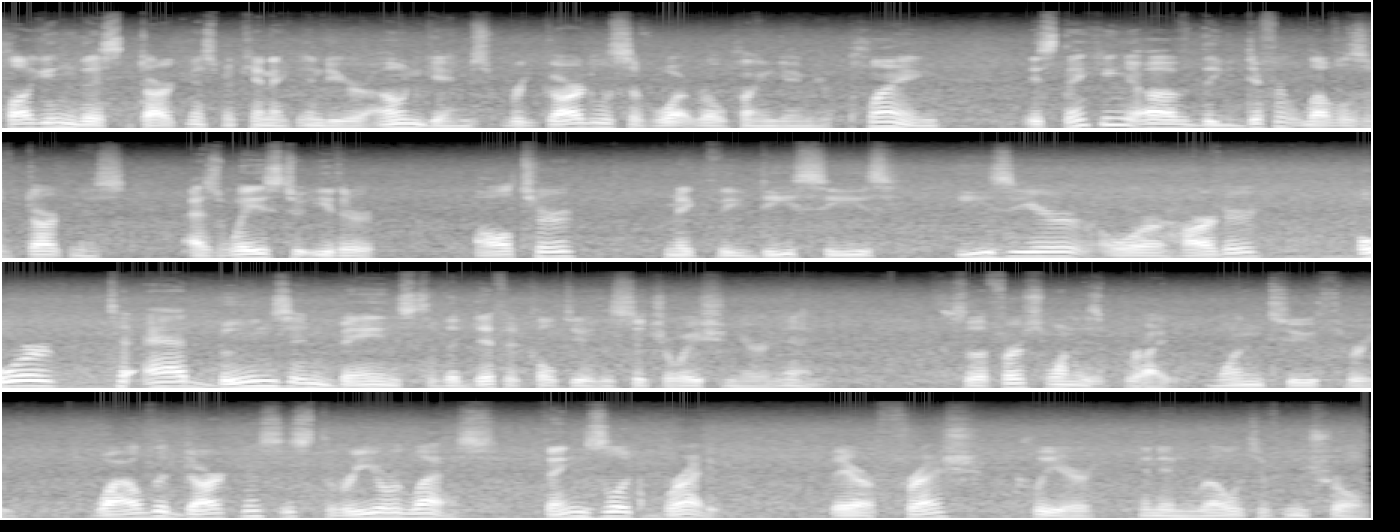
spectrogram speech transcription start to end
plugging this darkness mechanic into your own games, regardless of what role playing game you're playing, is thinking of the different levels of darkness as ways to either alter, make the DCs easier or harder, or to add boons and banes to the difficulty of the situation you're in. So the first one is bright. One, two, three. While the darkness is three or less, things look bright. They are fresh, clear, and in relative control.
